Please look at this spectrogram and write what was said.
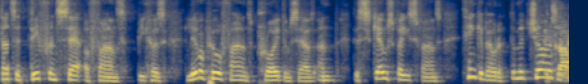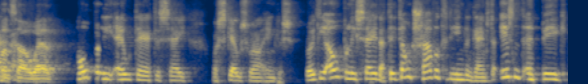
That's a different set of fans because Liverpool fans pride themselves, and the Scouse-based fans think about it. The majority travel are so well. openly out there to say we're Scouse, we're not English, right? They openly say that they don't travel to the England games. There isn't a big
